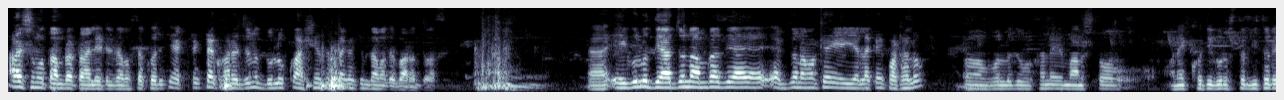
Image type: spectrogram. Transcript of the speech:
আড়াইশো মতো আমরা টয়লেটের ব্যবস্থা করেছি একটা একটা ঘরের জন্য দু লক্ষ আশি হাজার টাকা কিন্তু আমাদের বরাদ্দ আছে। এইগুলো দেওয়ার জন্য আমরা যে একজন আমাকে এই এলাকায় পাঠালো। বলল যে ওখানে মানুষ তো অনেক ক্ষতিগ্রস্তের ভিতরে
